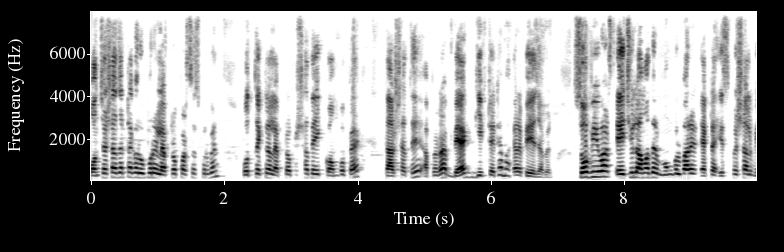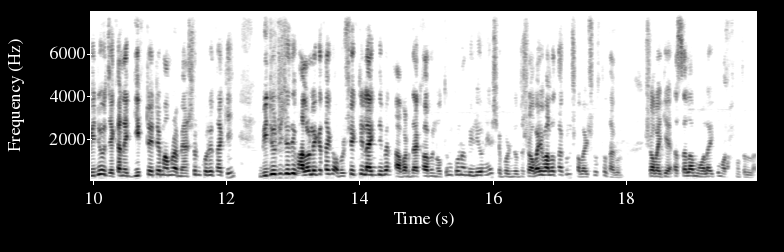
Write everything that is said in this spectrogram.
পঞ্চাশ হাজার টাকার উপরে ল্যাপটপ পারচেস করবেন, প্রত্যেকটা ল্যাপটপের সাথে এই কম্বো প্যাক তার সাথে আপনারা ব্যাগ গিফট আইটেম আকারে পেয়ে যাবেন। সো ভিউয়ার্স এই ছিল আমাদের মঙ্গলবারের একটা স্পেশাল ভিডিও যেখানে গিফট আইটেম আমরা মেনশন করে থাকি। ভিডিওটি যদি ভালো লেগে থাকে, অবশ্যই একটি লাইক দিবেন। আবার দেখা হবে নতুন কোনো ভিডিও নিয়ে। সে পর্যন্ত সবাই ভালো থাকুন, সবাই সুস্থ থাকুন। সবাইকে আসসালামু আলাইকুম রহমতুল্লাহ।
